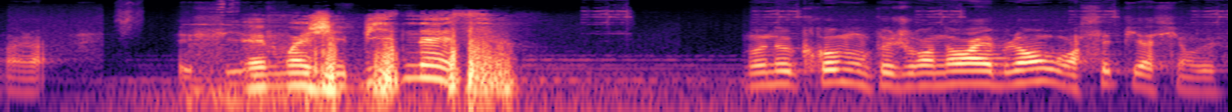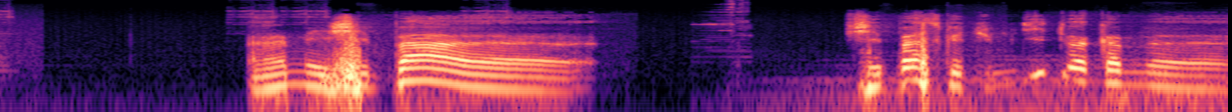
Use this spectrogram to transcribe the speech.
Voilà. Et moi j'ai business. Monochrome, on peut jouer en noir et blanc ou en sépia si on veut. Ah mais j'ai pas. euh, J'ai pas ce que tu me dis toi comme euh,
